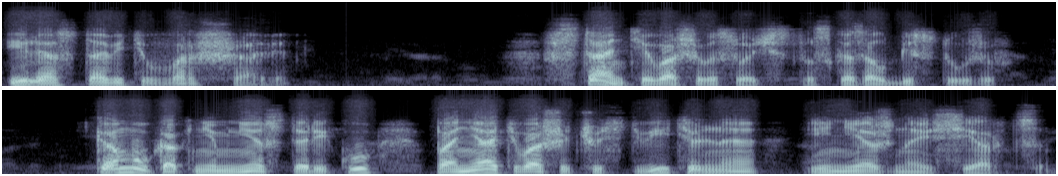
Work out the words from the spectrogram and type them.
или оставить в Варшаве. «Встаньте, ваше высочество», — сказал Бестужев. «Кому, как не мне, старику, понять ваше чувствительное и нежное сердце?»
